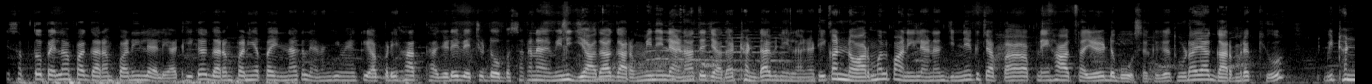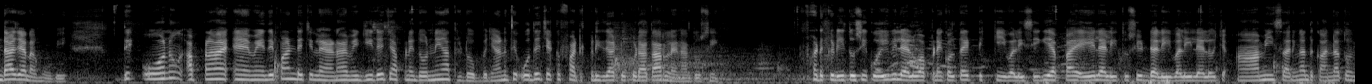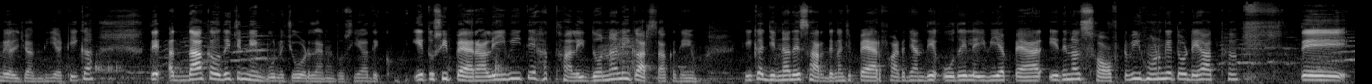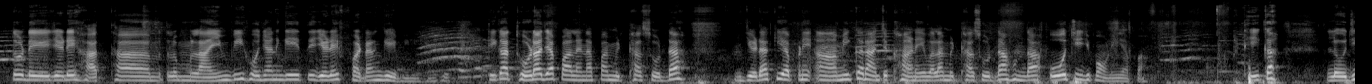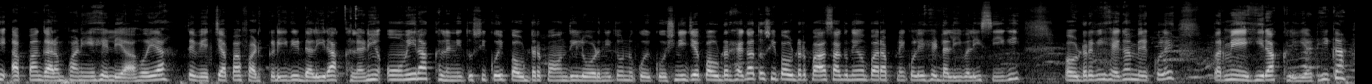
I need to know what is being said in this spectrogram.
ਸਭ ਤੋਂ ਪਹਿਲਾਂ ਆਪਾਂ ਗਰਮ ਪਾਣੀ ਲੈ ਲਿਆ, ਠੀਕ ਆ? ਗਰਮ ਪਾਣੀ ਆਪਾਂ ਇੰਨਾ ਕੁ ਲੈਣਾ ਜਿਵੇਂ ਕਿ ਆਪਣੇ ਹੱਥ ਆ ਜਿਹੜੇ ਵਿੱਚ ਡੁੱਬ ਸਕਣ, ਐਵੇਂ ਨਹੀਂ ਜ਼ਿਆਦਾ ਗਰਮ ਵੀ ਨਹੀਂ ਲੈਣਾ ਤੇ ਜ਼ਿਆਦਾ ਠੰਡਾ ਵੀ ਨਹੀਂ ਲੈਣਾ, ਠੀਕ ਆ? ਨਾਰਮਲ ਪਾਣੀ ਲੈਣਾ ਜਿੰਨੇ ਕੁ ਚ ਆਪਾਂ ਆਪਣੇ ਹੱਥ ਆ ਜਿਹੜੇ ਡਬੋ ਸਕੀਏ ਥੋੜਾ ਜਿਹਾ ਗਰਮ ਰੱਖਿਓ ਵੀ ਠੰਡਾ ਜਿਹਾ ਨਾ ਹੋਵੇ। ਤੇ ਉਹਨੂੰ ਆਪਣਾ ਐਵੇਂ ਦੇ ਭਾਂਡੇ 'ਚ ਲੈਣਾ ਵੀ ਜਿਹਦੇ 'ਚ ਆਪਣੇ ਦੋਨੇ ਹੱਥ ਡੁੱਬ ਜਾਣ ਤੇ ਉਹਦੇ 'ਚ ਇੱਕ ਫਟਕੜੀ ਦਾ ਟੁਕੜਾ ਧਰ ਲੈਣਾ ਤੁਸੀਂ। ਫਟਕੜੀ ਤੁਸੀਂ ਕੋਈ ਵੀ ਲੈ ਲਓ, ਆਪਣੇ ਕੋਲ ਤਾਂ ਇਹ ਟਿੱਕੀ ਵਾਲੀ ਸੀਗੀ, ਆਪਾਂ ਇਹ ਲੈ ਲਈ, ਤੁਸੀਂ ਡਲੀ ਵਾਲੀ ਲੈ ਲਓ, ਚ ਆਮ ਹੀ ਸਾਰੀਆਂ ਦੁਕਾਨਾਂ ਤੋਂ ਮਿਲ ਜਾਂਦੀ ਹੈ ਠੀਕ ਆ? ਤੇ ਅੱਧਾ ਕ ਉਹਦੇ ਚ ਨਿੰਬੂ ਨਿਚੋੜ ਲੈਣਾ ਤੁਸੀਂ ਆ ਦੇਖੋ। ਇਹ ਤੁਸੀਂ ਪੈਰਾਂ ਲਈ ਵੀ ਤੇ ਹੱਥਾਂ ਲਈ ਦੋਨਾਂ ਲਈ ਕਰ ਸਕਦੇ ਹੋ, ਠੀਕ ਆ? ਜਿਨ੍ਹਾਂ ਦੇ ਸਰਦੀਆਂ 'ਚ ਪੈਰ ਫਟ ਜਾਂਦੇ ਉਹਦੇ ਲਈ ਵੀ ਆ ਪੈਰ, ਇਹਦੇ ਨਾਲ ਸੌਫਟ ਵੀ ਹੋਣਗੇ ਤੁਹਾਡੇ ਹੱਥ ਤੇ ਤੁਹਾਡੇ ਜਿਹੜੇ ਹੱਥ ਆ, ਮਤਲਬ ਮੁਲਾਇਮ ਵੀ ਹੋ ਜਾਣਗੇ ਤੇ ਜਿਹੜੇ ਫਟਣਗੇ ਵੀ ਨਹੀਂ ਹੈਗੇ। ਠੀਕ ਆ ਥੋੜਾ ਜਿਹਾ ਪਾ ਲੈਣਾ ਆਪਾਂ ਮਿੱਠਾ ਸੋਡਾ। ਜਿਹੜਾ ਕਿ ਆਪਣੇ ਆਮ ਹੀ ਘਰਾਂ 'ਚ ਖਾਣੇ ਵਾਲਾ ਮਿੱਠਾ ਸੋਡਾ ਹੁੰਦਾ, ਉਹ ਚੀਜ਼ ਪਾਉਣੀ ਆਪਾਂ। ਠੀਕ ਆ? ਲਓ ਜੀ, ਆਪਾਂ ਗਰਮ ਪਾਣੀ ਇਹ ਲਿਆ ਹੋਇਆ ਤੇ ਵਿੱਚ ਆਪਾਂ ਫੜਕੜੀ ਦੀ ਡਲੀ ਰੱਖ ਲੈਣੀ, ਉਵੇਂ ਹੀ ਰੱਖ ਲੈਣੀ। ਤੁਸੀਂ ਕੋਈ ਪਾਊਡਰ ਪਾਉਣ ਦੀ ਲੋੜ ਨਹੀਂ, ਤੁਹਾਨੂੰ ਕੋਈ ਕੁਛ ਨਹੀਂ। ਜੇ ਪਾਊਡਰ ਹੈਗਾ, ਤੁਸੀਂ ਪਾਊਡਰ ਪਾ ਸਕਦੇ ਹੋ, ਪਰ ਆਪਣੇ ਕੋਲੇ ਇਹ ਡਲੀ ਵਾਲੀ ਸੀਗੀ। ਪਾਊਡਰ ਵੀ ਹੈਗਾ ਮੇਰੇ ਕੋਲੇ, ਪਰ ਮੈਂ ਇਹੀ ਰੱਖ ਲਈ ਆ, ਠੀਕ ਆ?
